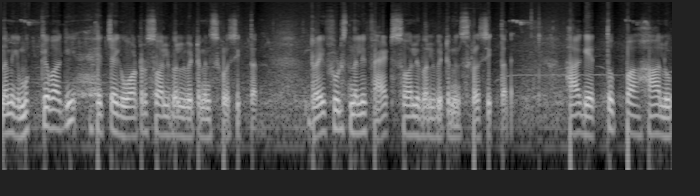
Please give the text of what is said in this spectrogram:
ನಮಗೆ ಮುಖ್ಯವಾಗಿ ಹೆಚ್ಚಾಗಿ ವಾಟರ್ ಸಾಲ್ಯುಬಲ್ ವಿಟಮಿನ್ಸ್ಗಳು ಸಿಗ್ತವೆ. ಡ್ರೈ ಫ್ರೂಟ್ಸ್ನಲ್ಲಿ ಫ್ಯಾಟ್ ಸಾಲ್ಯುಬಲ್ ವಿಟಮಿನ್ಸ್ಗಳು ಸಿಗ್ತವೆ. ಹಾಗೆ ತುಪ್ಪ, ಹಾಲು,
